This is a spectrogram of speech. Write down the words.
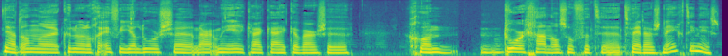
ja dan uh, kunnen we nog even jaloers uh, naar Amerika kijken, waar ze gewoon doorgaan alsof het 2019 is.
